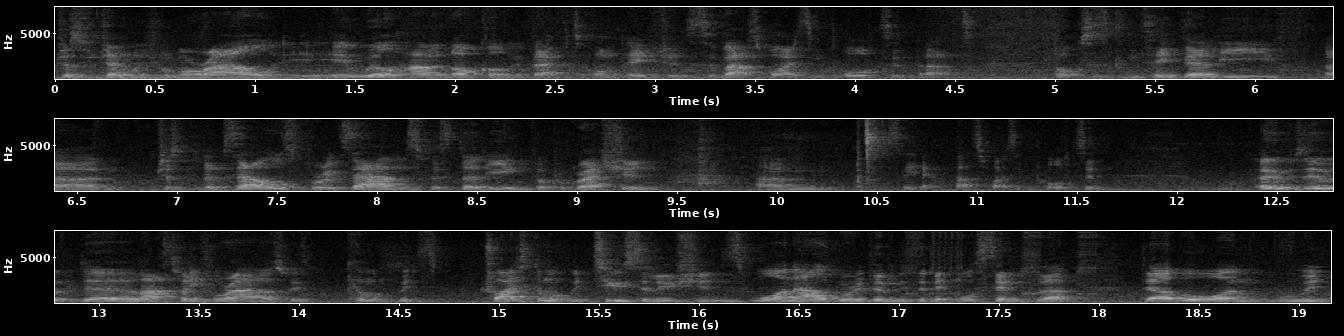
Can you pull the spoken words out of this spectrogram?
just generally for morale, it, it will have a knock-on effect on patients. So that's why it's important that doctors can take their leave um, just for themselves, for exams, for studying, for progression. Um, so yeah, that's why it's important. Over the, the last 24 hours, we've come up with, tried to come up with two solutions. One algorithm is a bit more simpler. The other one would,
